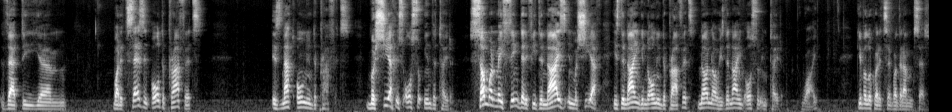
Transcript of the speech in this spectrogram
that the um, what it says in all the prophets is not only in the prophets. Mashiach is also in the Torah. Someone may think that if he denies in Mashiach, he's denying in only in the prophets. No, no, he's denying also in Torah. Why? Give a look what it said, what the Rambam says.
